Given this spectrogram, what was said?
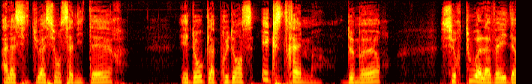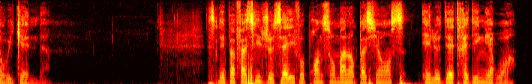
à la situation sanitaire et donc la prudence extrême demeure, surtout à la veille d'un week-end. Ce n'est pas facile, je sais, il faut prendre son mal en patience et le day trading est roi.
